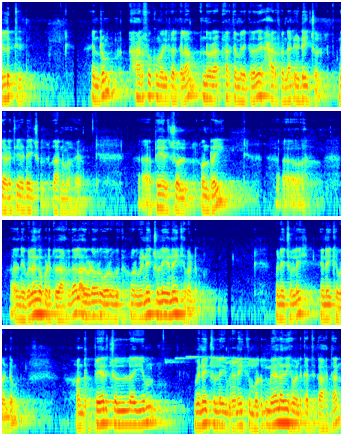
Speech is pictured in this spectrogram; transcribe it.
எழுத்து என்றும் ஹர்ஃபுக்கு இருக்கலாம் இன்னொரு அர்த்தம் இருக்கிறது ஹர்ஃப் என்றால் இடைச்சொல். இந்த இடத்தில் இடைச்சொல் உதாரணமாக பெயர் சொல் ஒன்றை அதனை விளங்கப்படுத்துவதாக இருந்தால் அதோட ஒரு ஒரு ஒரு வினைச்சொல்லை இணைக்க வேண்டும். வினைச்சொல்லை இணைக்க வேண்டும். அந்த பெயர் சொல்லையும் வினைச்சொல்லை நினைக்கும் இணைக்கும் பொழுது மேலதிக விளக்கத்துக்காகத்தான்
